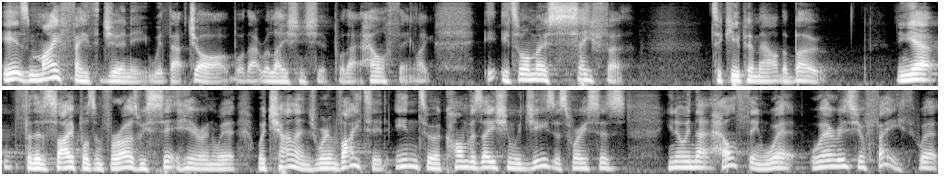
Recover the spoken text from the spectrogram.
is my faith journey with that job or that relationship or that health thing? Like, it's almost safer to keep him out the boat. And yet, for the disciples and for us, we sit here and we're, we're challenged. We're invited into a conversation with Jesus where he says, you know, in that health thing, where, where is your faith? Where,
